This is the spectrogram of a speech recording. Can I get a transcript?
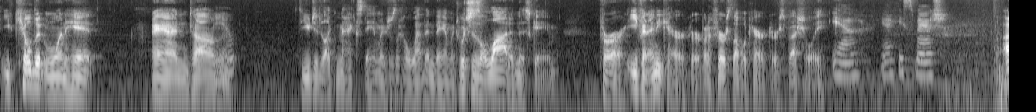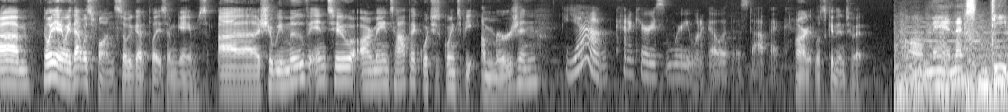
You killed it in one hit, and um, Yep. You did like max damage. It was like 11 damage, which is a lot in this game for even any character, but a first level character especially. Yeah. Yeah, he smash. Um, well, yeah, anyway, that was fun. So we got to play some games. Uh, should we move into our main topic, which is going to be immersion? Yeah, I'm kind of curious where you want to go with this topic. All right, let's get into it. Oh man, that's deep.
